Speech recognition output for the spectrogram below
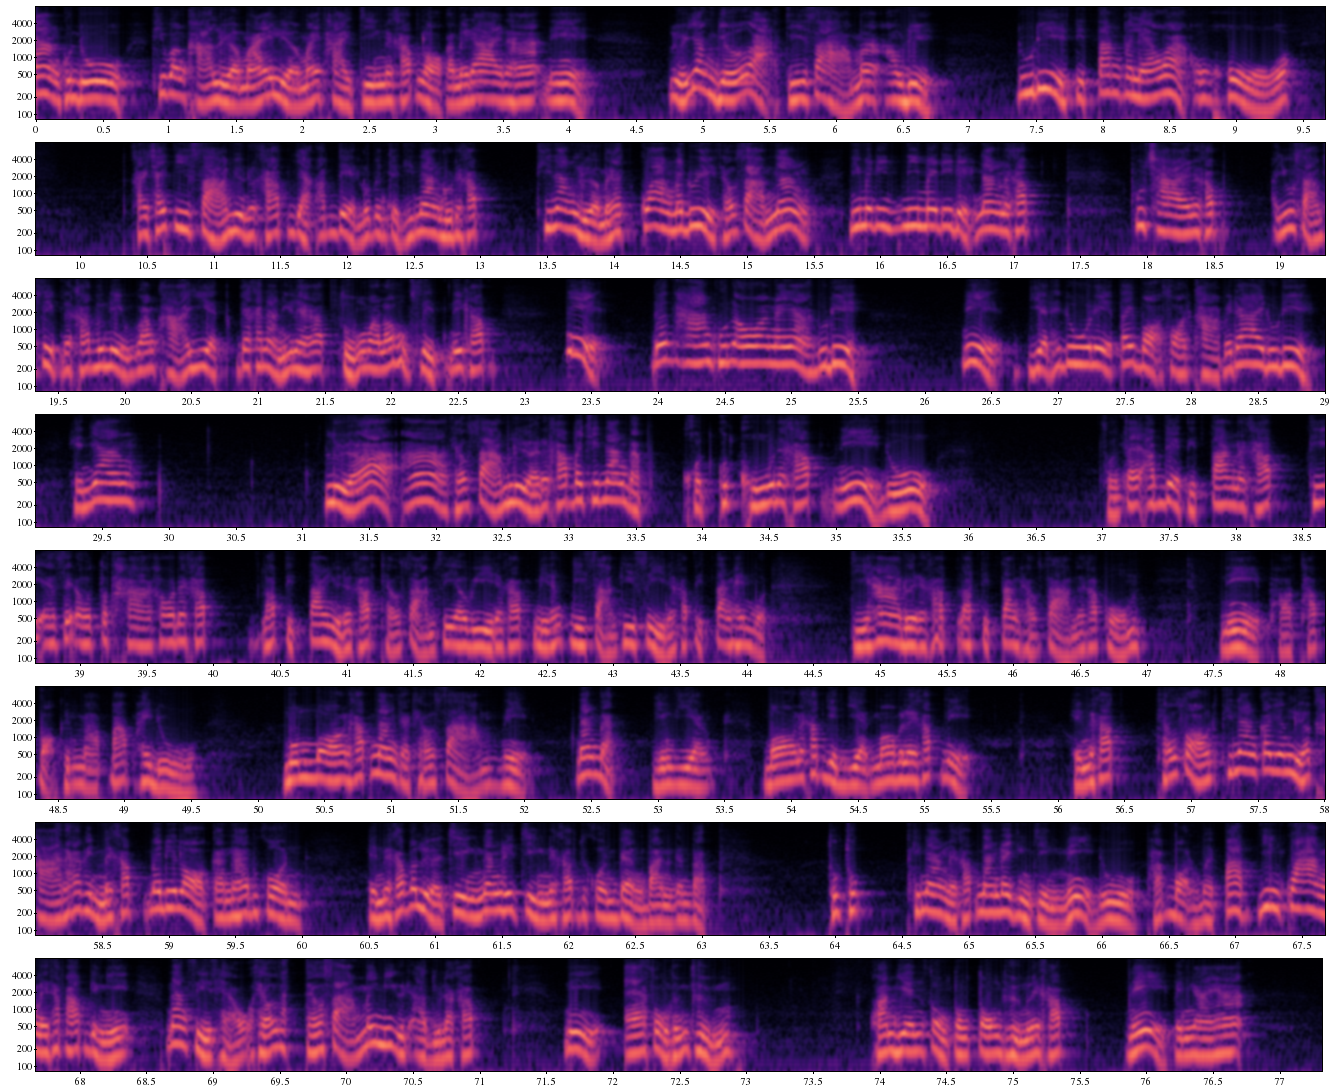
นั่งคุณดูที่วางขาเหลือไหมเหลือไหมถ่ายจริงนะครับ หลอกกันไม่ได้นะฮะนี่ เหลืออย่างเยอะอะ G3 อะเอาดิ ดูดิ ติดตั้งไปแล้วอะ โอ้โห ใครใช้ G3 อยู่นะครับ อยากอัปเดตรถเป็นเจ็ดที่นั่งดูนะครับ ที่นั่งเหลือไหมกว้างไหมดูดิ แถวสามนั่ง นี่ไม่ได้นี่ไม่ได้เด็กนั่งนะครับ ผู้ชายนะครับ อายุ 30 นะครับ ดูนี่วางขาเหยียดได้ขนาดนี้เลยครับ สูงประมาณ160นี่ครับ นี่เดินทางคุณเอาไงอะ ดูดินี่เหยียดให้ดูนี่ใต้เบาะสอดขาไปได้ดูดิ เห็นยัง เหลืออ่าแถวสามเหลือนะครับ ไม่ใช่นั่งแบบขดคุดคูนะครับ นี่ดู สนใจอัปเดตติดตั้งนะครับ ที่ Asset Auto t a เขานะครับ รับติดตั้งอยู่นะครับ แถว 3 CLV นะครับ มีทั้ง G3 G4 นะครับ ติดตั้งให้หมด G5 ด้วยนะครับ รับติดตั้งแถว 3 นะครับผม นี่พอทับเบาะขึ้นมาปั๊บให้ดู มุมมองนะครับ นั่งจากแถว 3 นี่ นั่งแบบเยียงๆ มองนะครับ เหยียดๆ มองไปเลยครับ นี่ เห็นไหมครับ แถว 2 ที่นั่งก็ยังเหลือขานะครับเห็นไหมครับไม่ได้หลอกกันนะฮะทุกคนเห็นไหมครับว่าเหลือจริงนั่งได้จริงนะครับ ทุกคนแบ่งบันกันแบบ ทุกๆ ที่นั่งเลยครับ นั่งได้จริง ๆ นี่ดูพับเบาะลงไปปั๊บยิ่งกว้างเลยถ้าพับอย่างนี้ นั่งสี่แถวแถวแถวสามไม่มีอึดอัดอยู่แล้วครับ นี่แอร์ส่งถึงถึงความเย็นส่งตรงๆถึงเลยครับ นี่เป็นไงฮะ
